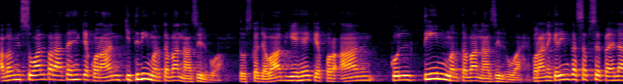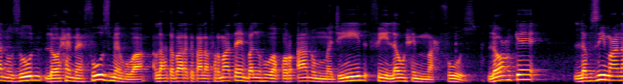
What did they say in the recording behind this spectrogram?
اب ہم اس سوال پر آتے ہیں کہ قرآن کتنی مرتبہ نازل ہوا؟ تو اس کا جواب یہ ہے کہ قرآن کل تین مرتبہ نازل ہوا ہے۔ قرآن کریم کا سب سے پہلا نزول لوح محفوظ میں ہوا۔ اللہ تبارک تعالیٰ فرماتے ہیں، بل ہوا قرآن مجید فی لوح محفوظ۔ لوح کے لفظی معنی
